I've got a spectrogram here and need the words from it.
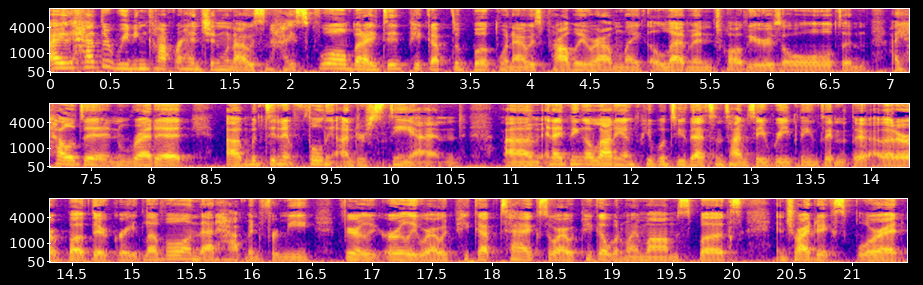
I had the reading comprehension when I was in high school, but I did pick up the book when I was probably around like 11, 12 years old. And I held it and read it, uh, but didn't fully understand. Um, and I think a lot of young people do that. Sometimes they read things that are above their grade level. And that happened for me fairly early, where I would pick up text or I would pick up one of my mom's books and try to explore it,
